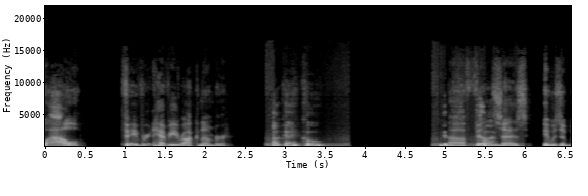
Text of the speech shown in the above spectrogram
"Wow, favorite heavy rock number." Okay, cool. Uh, Phil sign. says it was a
